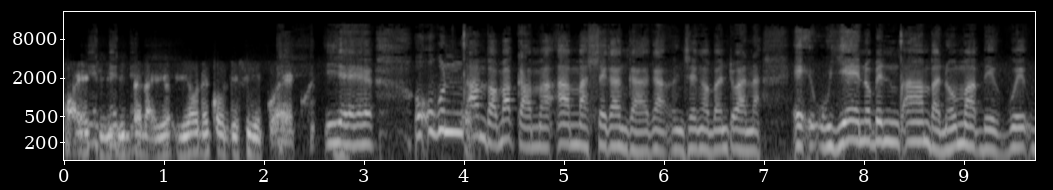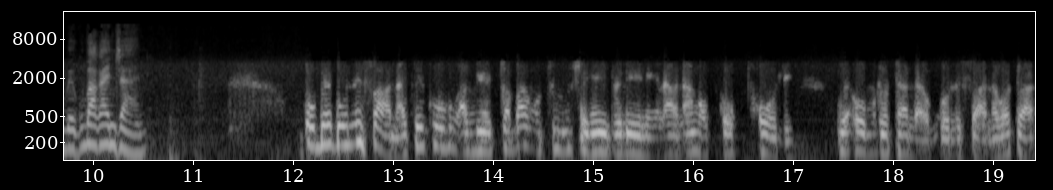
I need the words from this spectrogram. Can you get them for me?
Wayethi impela iyona eqondisa igwegwe. Yeah ukuniqamba amagama amahle kangaka njengabantwana eh, uyena obeniqamba noma bekuba kanjani? Ubebonisana i think angiyacabanga ukuthi ushe ngeinto eningi nangokupholi umuntu othanda ukubonisana kodwa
